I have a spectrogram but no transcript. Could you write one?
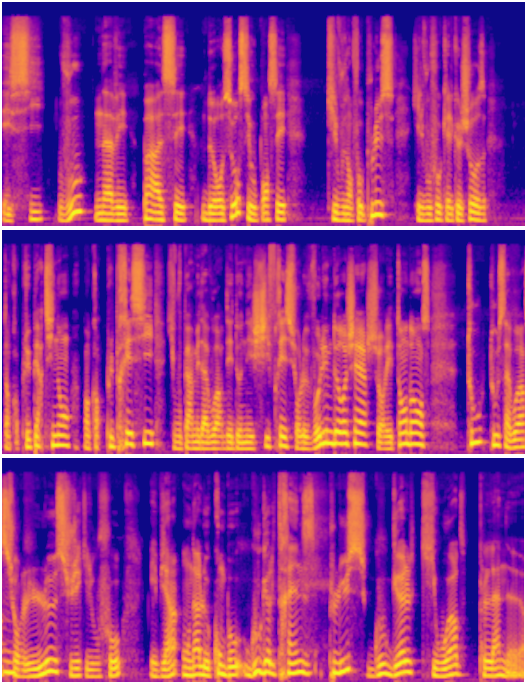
Et si vous n'avez pas assez de ressources, si vous pensez qu'il vous en faut plus, qu'il vous faut quelque chose d'encore plus pertinent, d'encore plus précis, qui vous permet d'avoir des données chiffrées sur le volume de recherche, sur les tendances, tout, tout savoir Mm. sur le sujet qu'il vous faut, eh bien, on a le combo Google Trends plus Google Keyword Planner.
